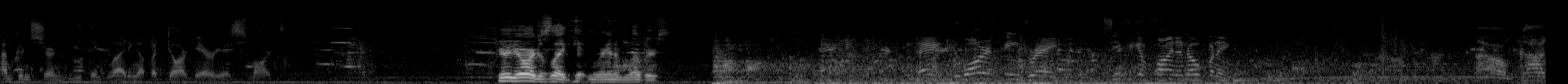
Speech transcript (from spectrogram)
I'm concerned you think lighting up a dark area is smart. Here you are, just like hitting random levers. Hey, the water's being drained. See if you can find an opening. Oh, god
